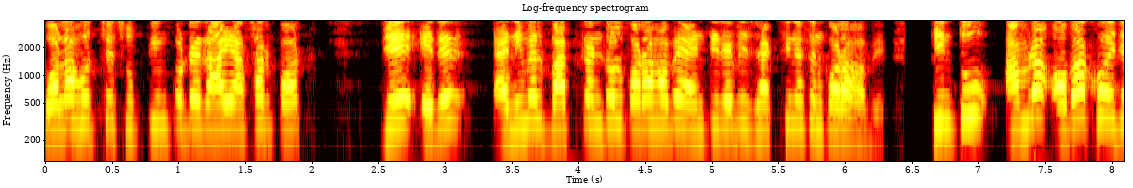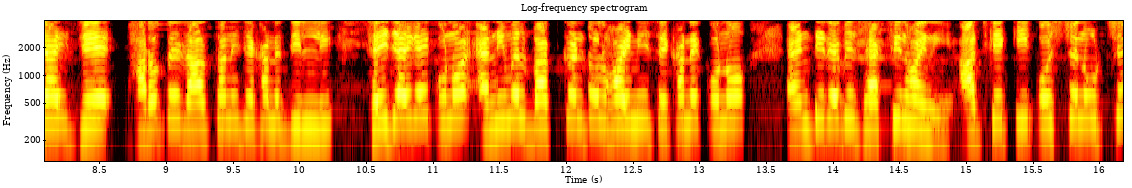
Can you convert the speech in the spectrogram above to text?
বলা হচ্ছে সুপ্রিম কোর্টের রায় আসার পর যে এদের অ্যানিম্যাল বার্থ কন্ট্রোল করা হবে অ্যান্টি রেবিস ভ্যাকসিনেশন করা হবে। কিন্তু আমরা অবাক হয়ে যাই যে ভারতের রাজধানী যেখানে দিল্লি, সেই জায়গায় কোনো অ্যানিম্যাল বার্থ কন্ট্রোল হয়নি, সেখানে কোনো অ্যান্টি রেবিস ভ্যাকসিন হয়নি। আজকে কি কোশ্চেন উঠছে?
